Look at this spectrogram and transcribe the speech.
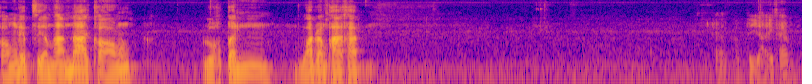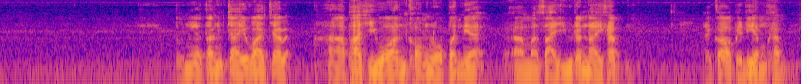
ของเล็บเสื่อมพามนาจของหลวงพ่อเปิ่นวัดบางพระครับครับขยายครับ ตรงนี้ตั้งใจว่าจะหาผ้าชีวรของหลวงพ่อเปิ่นเนี่ยเอามาใส่อยู่ด้านในครับ แล้วก็เอาไปเลี่ยมครับครับ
